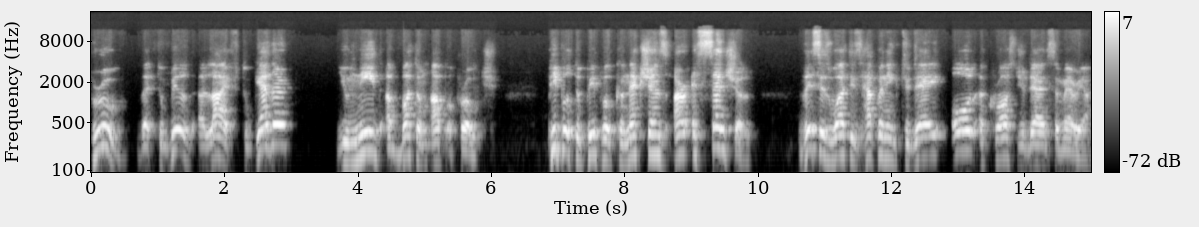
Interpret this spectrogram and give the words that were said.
prove that to build a life together, you need a bottom up approach. People to people connections are essential. This is what is happening today all across Judea and Samaria.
